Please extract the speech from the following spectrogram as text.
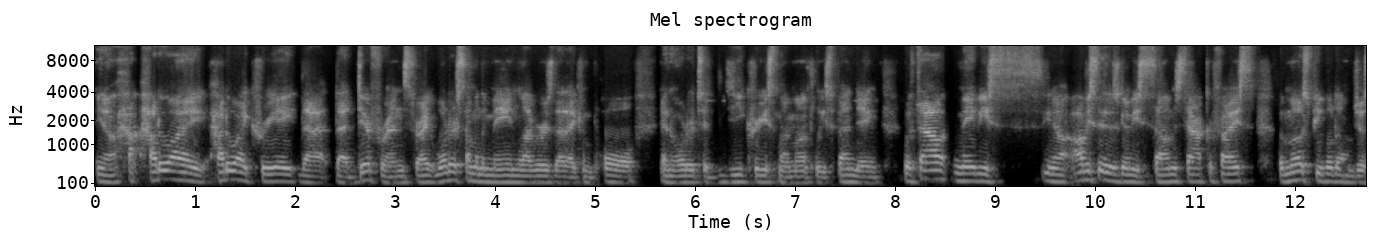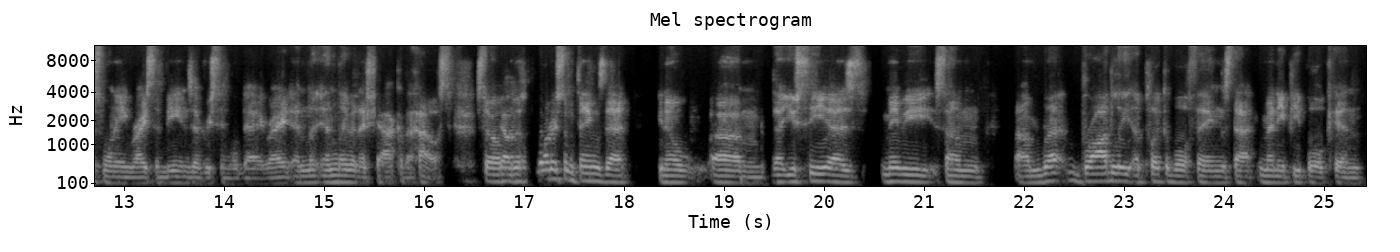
you know, how, how do I how do I create that that difference, right? What are some of the main levers that I can pull in order to decrease my monthly spending without maybe you know obviously there's going to be some sacrifice but most people don't just want to eat rice and beans every single day right and, and live in a shack of a house so Yeah. what are some things that you know um, that you see as maybe some um, re- broadly applicable things that many people can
